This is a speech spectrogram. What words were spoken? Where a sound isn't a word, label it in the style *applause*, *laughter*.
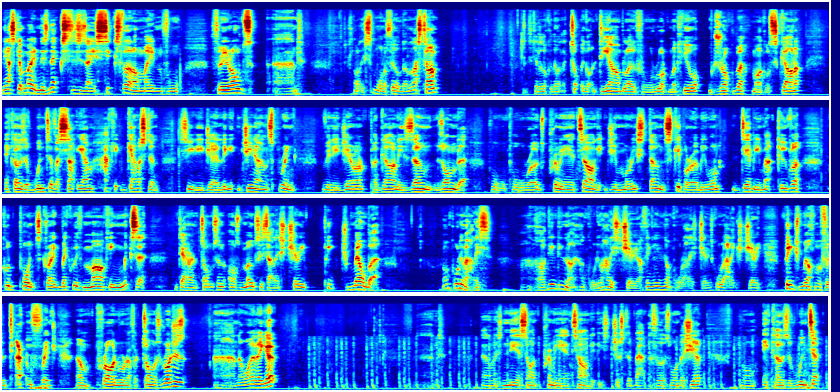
The Ascot Maiden is next. This is a six furlong maiden for three year olds and slightly smaller field than last time. Let's get a look at them at the top. We've got Diablo for Rod McClure, Drogba, Michael Scarlett, Echoes of Winter for Satyam, Hackett Gaveston, CDJ Liggett, Jinan Spring, Vinnie Gerard, Pagani Zone, Zonda for Paul Rhodes, Premier Target, Jim Murray, Stone Skipper Obi-Wan, Debbie Matt Cooper, Good Points Craig Beckwith, Marking Mixer, Darren Thompson, Osmosis Alice Cherry, Peach Melba. I call him Alice. I did, didn't I? I called him Alice Cherry. I think he's not called Alice Cherry, it's called Alex Cherry. Peach Melba for *laughs* Darren French, and Pride Runner for Thomas Rogers. And away they go. And on this near side Premier Target, it's just about the first one to show from Echoes of Winter.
